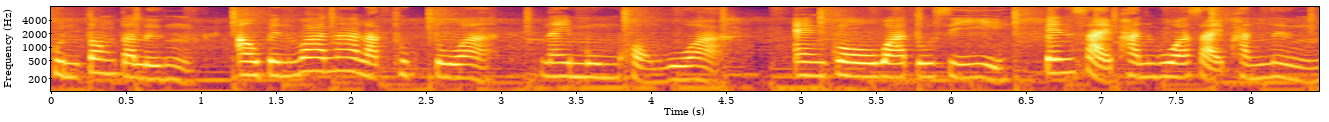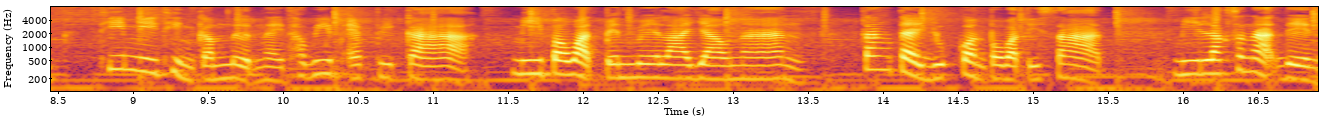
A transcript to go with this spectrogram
คุณต้องตะลึง เอาเป็นว่าน่ารักทุกตัว ในมุมของวัว แองโกลวาตูซี เป็นสายพันธุ์วัวสายพันธุ์หนึ่ง ที่มีถิ่นกำเนิดในทวีปแอฟริกา มีประวัติเป็นเวลายาวนาน ตั้งแต่ยุคก่อนประวัติศาสตร์ มีลักษณะเด่น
